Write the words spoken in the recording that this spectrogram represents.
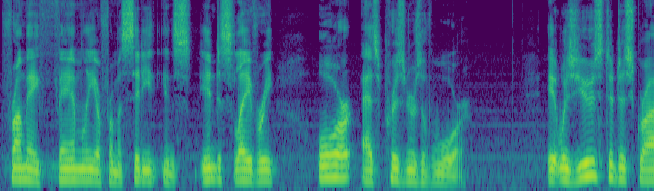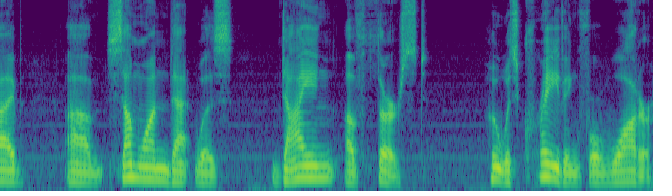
from a family or from a city in, into slavery or as prisoners of war. It was used to describe um, someone that was dying of thirst, who was craving for water.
